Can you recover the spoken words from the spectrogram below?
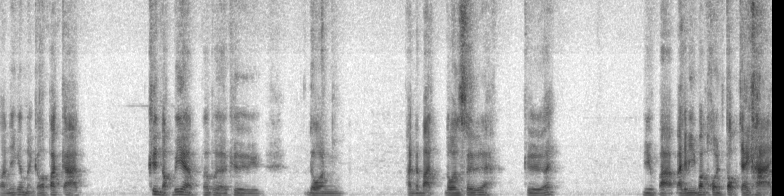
ตอนนี้ก็เหมือนกับว่าประกาศขึ้นดอกเบี้ยเพอเพอคือโดนพันธบัตรโดนซื้ออะคือมีอาจจะมีบางคนตกใจขาย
